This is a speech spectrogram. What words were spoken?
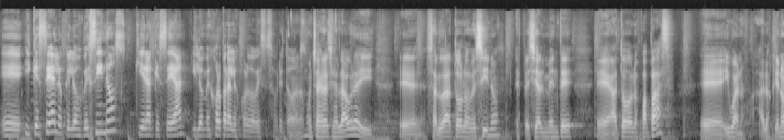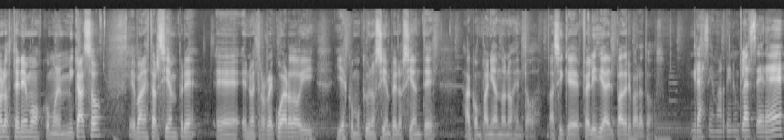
eh, y que sea lo que los vecinos quieran que sean y lo mejor para los cordobeses sobre todo. muchas gracias Laura y eh, saludar a todos los vecinos, especialmente eh, a todos los papás. Eh, y bueno, a los que no los tenemos, como en mi caso, eh, van a estar siempre eh, en nuestro recuerdo y, y es como que uno siempre lo siente acompañándonos en todo. Así que feliz Día del Padre para todos. Gracias, Martín, un placer. ¿eh?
